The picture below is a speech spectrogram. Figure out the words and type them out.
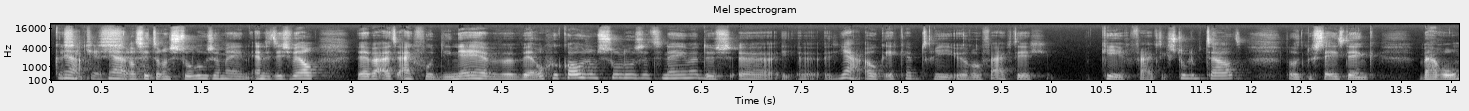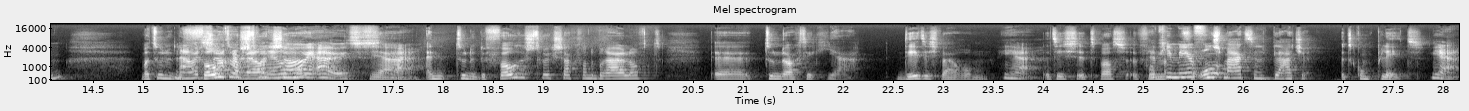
kussentjes. Ja, ja, dan eh. zit er een stoelhoes omheen. En het is wel, we hebben uiteindelijk voor het diner hebben we wel gekozen om stoelhoezen te nemen. Dus ja, ook ik heb 3,50 euro keer 50 stoelen betaald. Dat ik nog steeds denk, waarom? Maar toen ik de Nou, zag foto's er wel heel terugzag... mooi uit. Ja. en toen ik de foto's terugzag van de bruiloft, eh, toen dacht ik, ja, dit is waarom. ja. Het, is, het was voor, Heb je meer voor ons maakte het plaatje het compleet. Ja.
